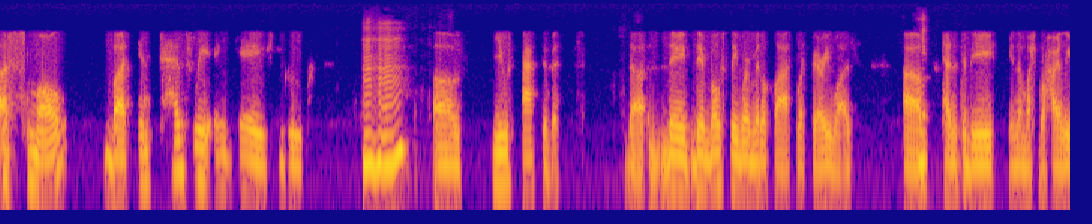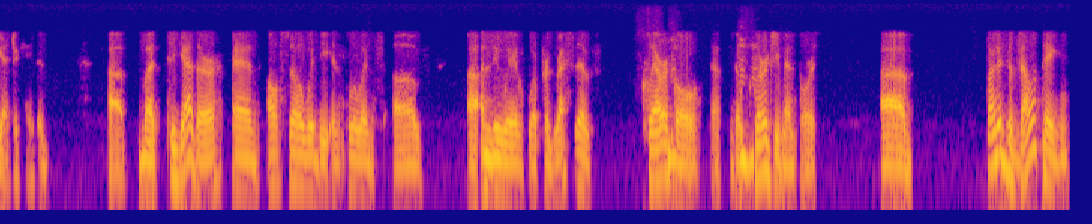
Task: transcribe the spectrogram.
a small but intensely engaged group Mhm. of youth activists. The, they they mostly were middle class, like Freire was. Um, Yeah. Tended to be you know much more highly educated, uh, but together and also with the influence of uh, a new wave or progressive clerical, uh, you know, mm-hmm. clergy mentors uh, started developing,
